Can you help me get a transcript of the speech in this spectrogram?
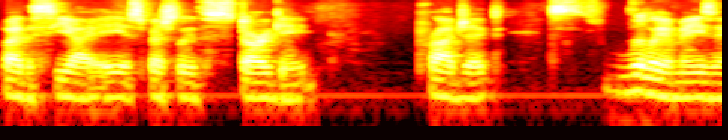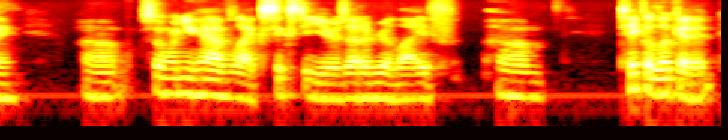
by the CIA, especially the Stargate project. It's really amazing. Um, so when you have like 60 years out of your life, um, take a look at it.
